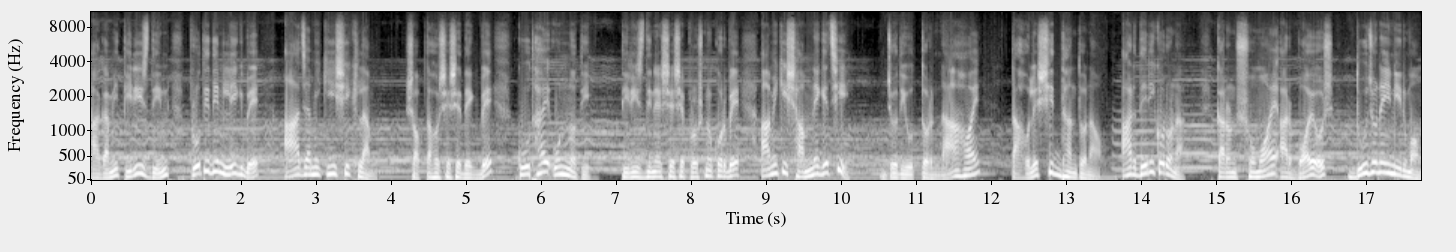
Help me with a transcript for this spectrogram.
আগামী তিরিশ দিন প্রতিদিন লিখবে, আজ আমি কি শিখলাম? সপ্তাহ শেষে দেখবে, কোথায় উন্নতি? তিরিশ দিনের শেষে প্রশ্ন করবে, আমি কি সামনে গেছি? যদি উত্তর না হয়, তাহলে সিদ্ধান্ত নাও। আর দেরি করো না, কারণ সময় আর বয়স দুজনেই নির্মম।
